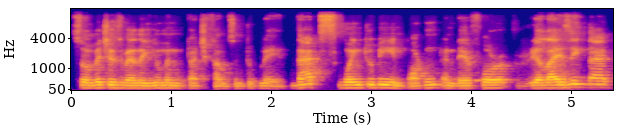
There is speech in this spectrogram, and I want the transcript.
So, which is where the human touch comes into play. That's going to be important, and therefore realizing that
